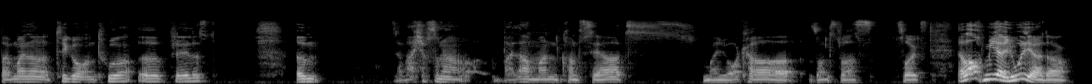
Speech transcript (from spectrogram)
bei meiner Tigger on Tour äh, Playlist. Ähm, da war ich auf so einer Ballermann-Konzert, Mallorca, sonst was Zeugs. Da war auch Mia Julia da.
